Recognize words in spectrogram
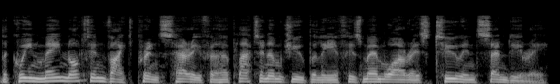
the Queen may not invite Prince Harry for her Platinum Jubilee if his memoir is too incendiary.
